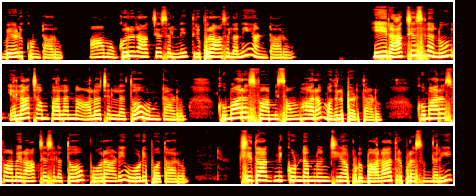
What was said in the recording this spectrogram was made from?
వేడుకుంటారు. ఆ ముగ్గురు రాక్షసుల్ని త్రిపురాసులని అంటారు. ఈ రాక్షసులను ఎలా చంపాలన్న ఆలోచనలతో ఉంటాడు. కుమారస్వామి సంహారం మొదలు పెడతాడు. కుమారస్వామి రాక్షసులతో పోరాడి ఓడిపోతారు. క్షితాగ్నికుండం నుంచి అప్పుడు బాలాత్రిపుర సుందరి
